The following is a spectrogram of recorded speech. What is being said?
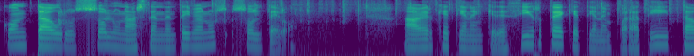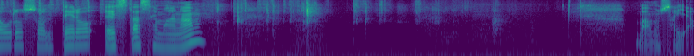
con Taurus, Sol, un ascendente y Venus soltero. A ver qué tienen que decirte, qué tienen para ti, Tauro soltero, esta semana. Vamos allá.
